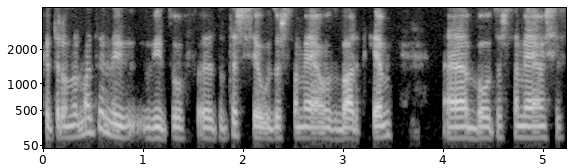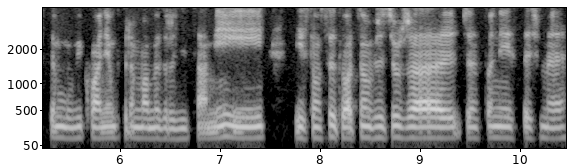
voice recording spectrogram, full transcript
heteronormatywnych widzów, e, to też się utożsamiają z Bartkiem, bo utożsamiają się z tym uwikłaniem, które mamy z rodzicami i, i z tą sytuacją w życiu, że często nie jesteśmy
